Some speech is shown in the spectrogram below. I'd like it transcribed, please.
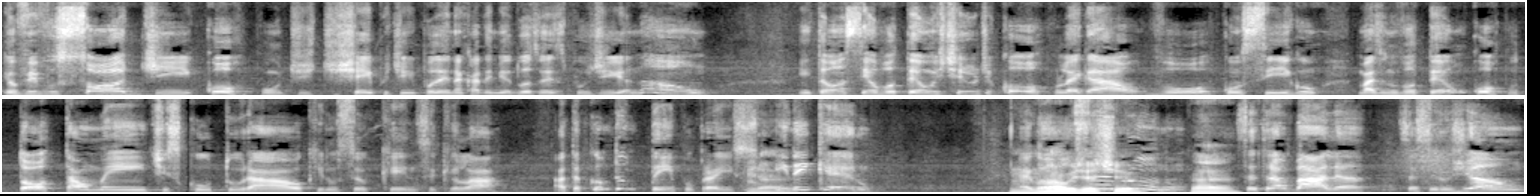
Eu vivo só de corpo, de, de shape, de poder ir na academia duas vezes por dia? Não. Então, assim, eu vou ter um estilo de corpo legal, vou, consigo, mas eu não vou ter um corpo totalmente escultural, que não sei o que, não sei o que lá. Até porque eu não tenho tempo pra isso. É. E nem quero. Não É é igual o você, objetivo. Bruno. É. Você trabalha, você é cirurgião,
